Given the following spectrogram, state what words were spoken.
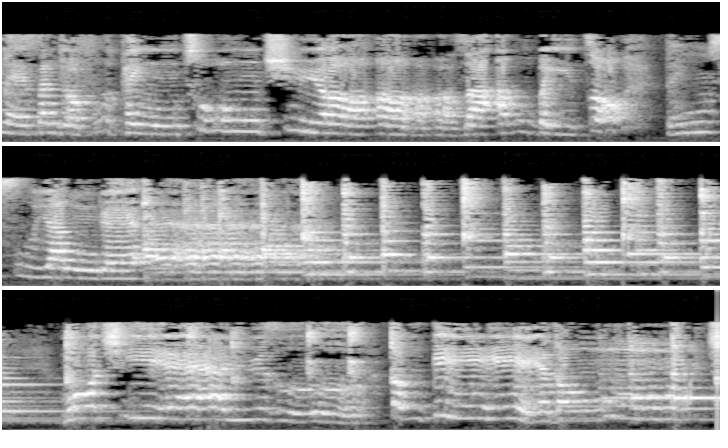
来上叫夫听冲去啊，让被遭等死样个。我前于是都给中，七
